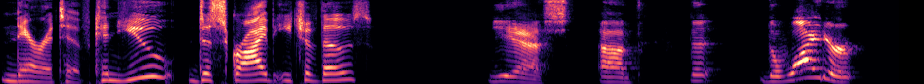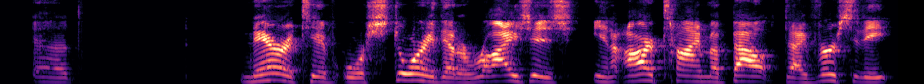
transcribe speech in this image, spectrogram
narrative. Can you describe each of those? Yes. Um, the the wider uh, narrative or story that arises in our time about diversity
